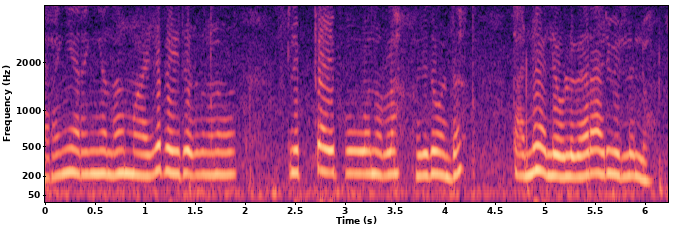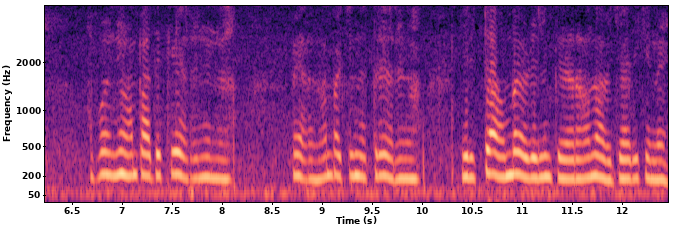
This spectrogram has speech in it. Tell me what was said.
ഇറങ്ങി ഇറങ്ങി ഒന്ന് മഴ പെയ്ത് കിടക്കുന്ന സ്ലിപ്പായി പോകുമെന്നുള്ള ഒരിതുകൊണ്ട് തന്നെയല്ലേ ഉള്ളൂ. വേറെ ആരും ഇല്ലല്ലോ അപ്പോൾ ഞാൻ പതുക്കെ ഇറങ്ങുന്നത് അപ്പോൾ ഇറങ്ങാൻ പറ്റുന്ന എത്ര ഇറങ്ങാം? ഇരുട്ടാവുമ്പോൾ എവിടെയെങ്കിലും കയറാമെന്നാണ് വിചാരിക്കുന്നത്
